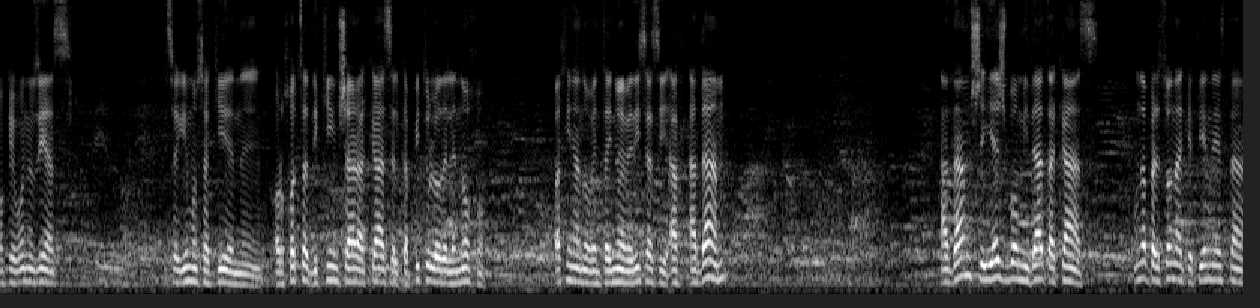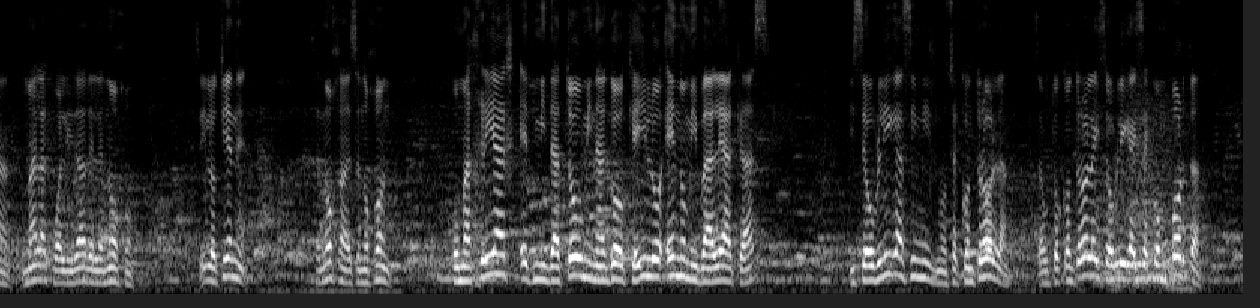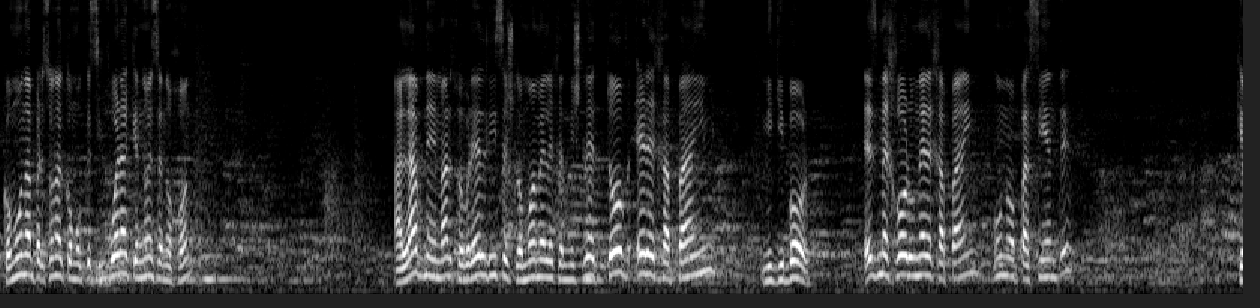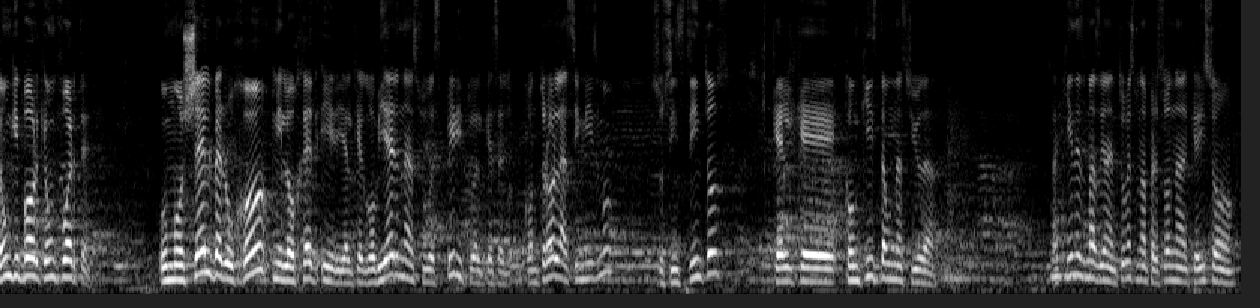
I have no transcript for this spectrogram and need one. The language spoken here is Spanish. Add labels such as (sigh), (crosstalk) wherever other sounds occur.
Ok, buenos días. Seguimos aquí en eh, Orjot Tzadikim Shar Akas, el capítulo del enojo, página 99. Dice así: Adam, Adam Sheyeshbo Midat Akas, una persona que tiene esta mala cualidad del enojo, sí, lo tiene, se enoja, es enojón. Umachriach et midato minago keilo eno mi akas y se obliga a sí mismo, se controla, se autocontrola y se obliga y se comporta como una persona como que si fuera que no es enojón. Alav Neemar sobre él dice Shlomo Amelech en Mishlet, Tov erechapaim mi gibor. Es mejor un erechapaim, uno paciente, que un gibor, que un fuerte. Un Moshel Berujó Milojed Ir, el que gobierna su espíritu, el que se controla a sí mismo, sus instintos, que el que conquista una ciudad. O ¿quién es más grande? Tú ves una persona que hizo,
